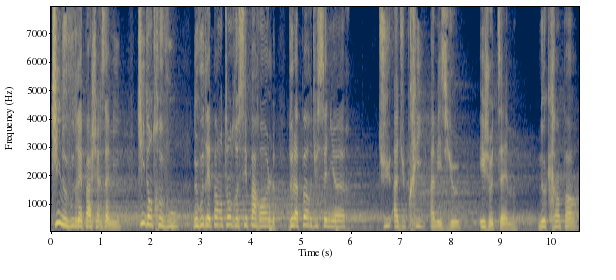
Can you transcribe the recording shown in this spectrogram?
Qui ne voudrait pas, chers amis, qui d'entre vous ne voudrait pas entendre ces paroles de la part du Seigneur? Tu as du prix à mes yeux et je t'aime. Ne crains pas,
